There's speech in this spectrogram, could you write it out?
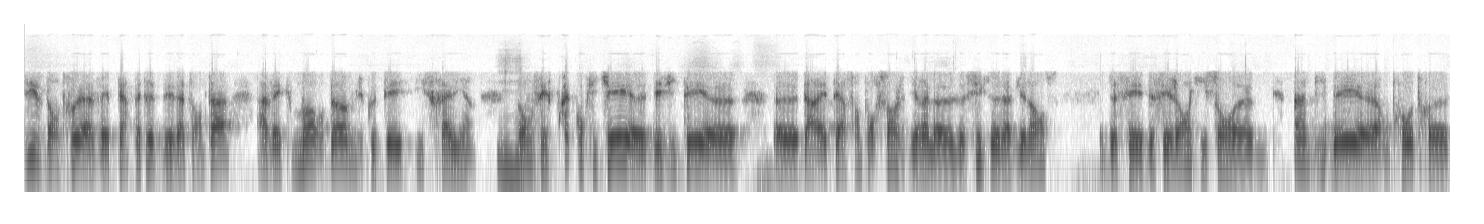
dix d'entre eux avaient perpétré des attentats avec mort d'hommes du côté israélien. Mhm. Donc c'est très compliqué euh, d'éviter euh, euh, d'arrêter à 100%, je dirais, le, le cycle de la violence de ces, de ces gens qui sont imbibés, entre autres,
